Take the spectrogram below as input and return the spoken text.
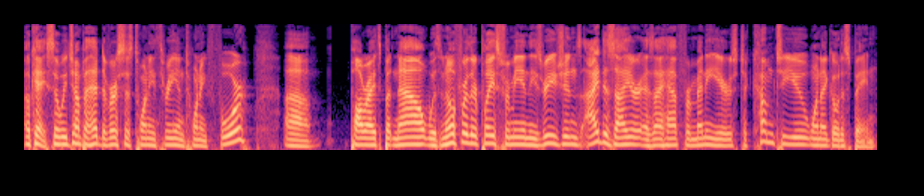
Okay, so we jump ahead to verses 23 and 24. Uh, Paul writes, But now, with no further place for me in these regions, I desire, as I have for many years, to come to you when I go to Spain.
